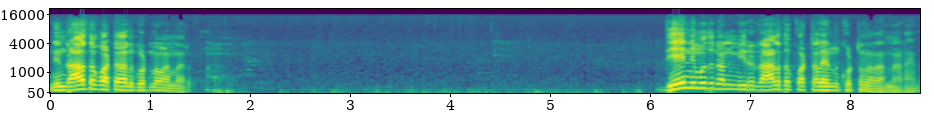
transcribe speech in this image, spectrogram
నేను రాళ్ళతో కొట్టాలనుకుంటున్నావు అన్నారు. దేని ముందు నన్ను మీరు రాళ్ళతో కొట్టాలనుకుంటున్నారు అన్నాడు ఆయన.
